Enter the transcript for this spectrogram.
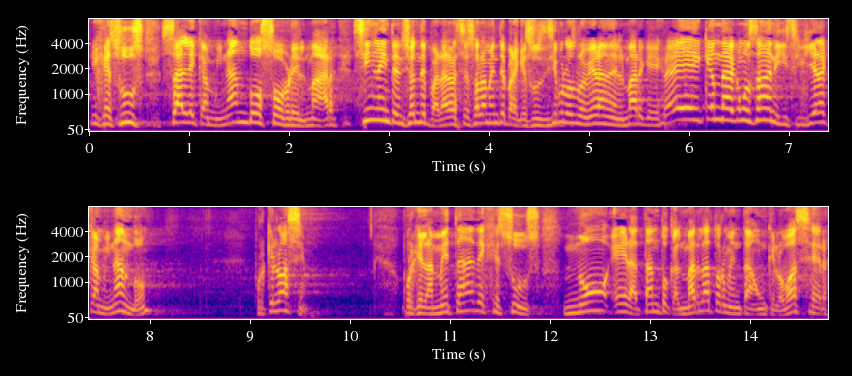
y Jesús sale caminando sobre el mar sin la intención de pararse, solamente para que sus discípulos lo vieran en el mar, que dijera, hey, ¿qué onda? ¿Cómo están? Y siguiera caminando, ¿por qué lo hace? Porque la meta de Jesús no era tanto calmar la tormenta, aunque lo va a hacer.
